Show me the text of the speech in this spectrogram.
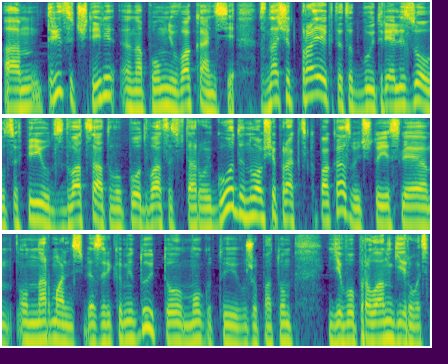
Ам, 34, э, напомню, вакансии. Значит, проект этот будет реализовываться в период с 20 по 22 годы. Ну, вообще практика показывает, что если он нормально себя зарекомендует, то могут и уже потом его пролонгировать.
